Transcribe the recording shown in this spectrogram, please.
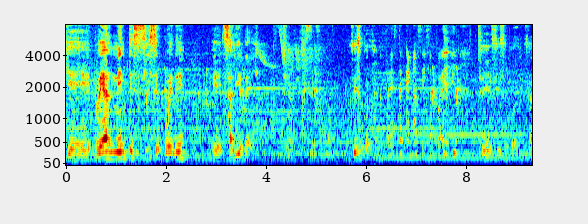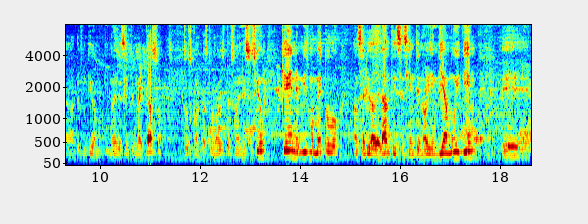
que realmente sí se puede eh, salir de él. ¿sí? Sí, se puede. Sí se puede. Aunque parezca que no, sí se puede. Sí, sí se puede, o sea, definitivamente. Y no eres el primer caso, todos con trastorno de despersonalización, que en el mismo método han salido adelante y se sienten hoy en día muy bien. Eh,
